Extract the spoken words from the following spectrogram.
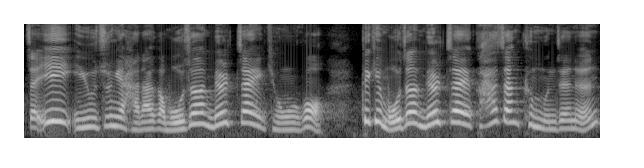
자, 이 이유 중에 하나가 모자 멸자의 경우고 특히 모자 멸자의 가장 큰 문제는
